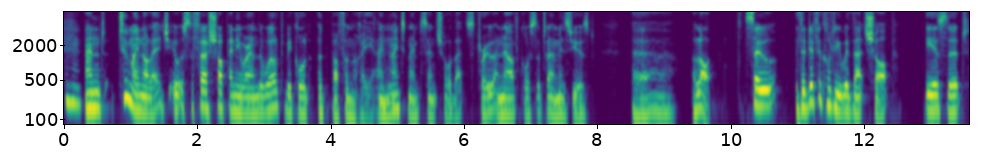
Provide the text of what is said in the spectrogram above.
Mm-hmm. And to my knowledge, it was the first shop anywhere in the world to be called Haute Parfumerie. I'm mm-hmm. 99% sure that's true. And now, of course, the term is used uh, a lot. So the difficulty with that shop is that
